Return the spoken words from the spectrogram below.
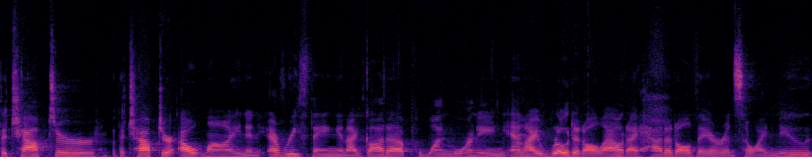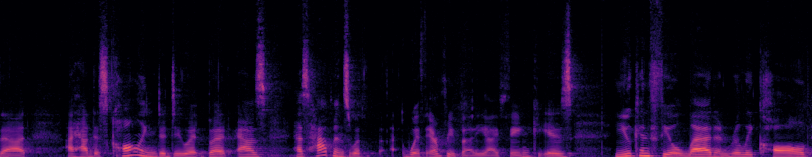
the chapter the chapter outline and everything and i got up one morning and i wrote it all out i had it all there and so i knew that i had this calling to do it but as as happens with with everybody, I think, is You can feel led and really called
